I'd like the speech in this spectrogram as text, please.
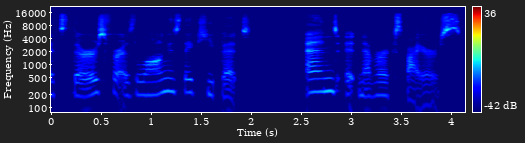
it's theirs for as long as they keep it, and it never expires.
